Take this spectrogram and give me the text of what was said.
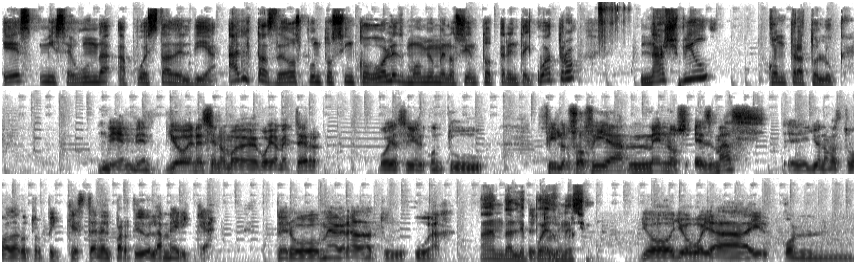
es mi segunda apuesta del día. Altas de 2.5 goles, momio menos 134. Nashville contra Toluca. Bien, bien. Yo en ese no me voy a meter. Voy a seguir con tu filosofía. Menos es más. Eh, yo nada más te voy a dar otro pick que está en el partido del América. Pero me agrada tu jugada. Ándale, pues, Necio. Yo, yo voy a ir con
